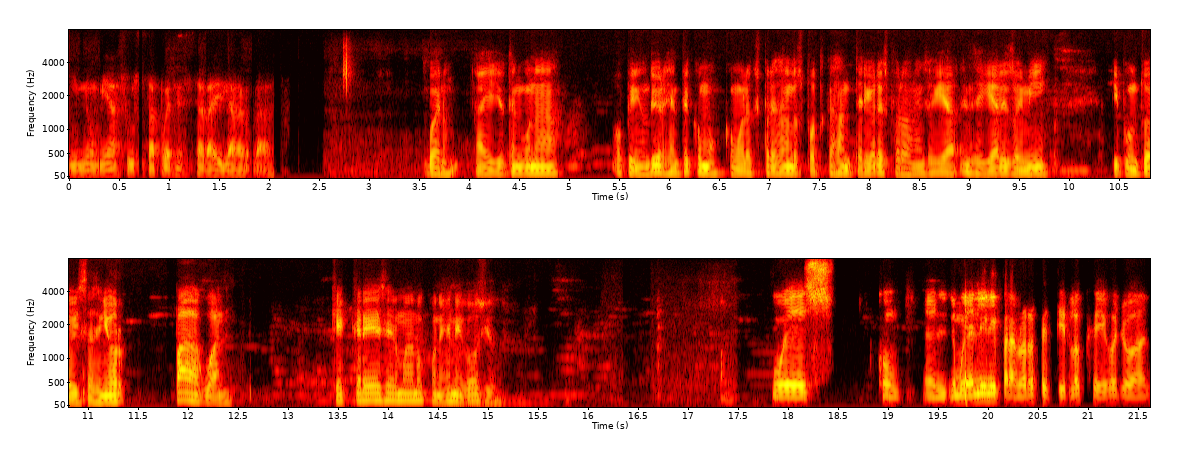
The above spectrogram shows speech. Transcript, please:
y no me asusta pues estar ahí, la verdad. Bueno, ahí yo tengo una opinión divergente como, como lo expresan en los podcasts anteriores, pero enseguida, enseguida les doy mi, mi punto de vista. Señor Padawan, ¿Qué crees, hermano, con ese negocio? Pues, con, muy en línea, para no repetir lo que dijo Joan,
